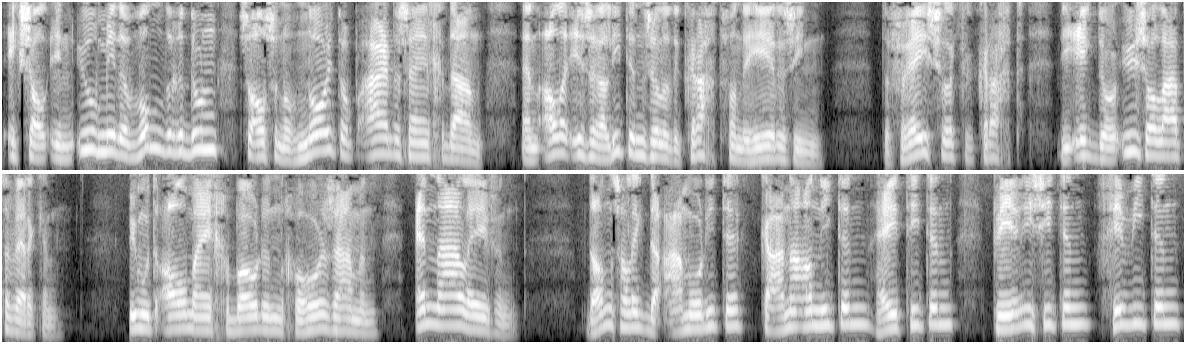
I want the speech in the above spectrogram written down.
Ik zal in uw midden wonderen doen, zoals ze nog nooit op aarde zijn gedaan, en alle Israëlieten zullen de kracht van de Heere zien. De vreselijke kracht die ik door u zal laten werken. U moet al mijn geboden gehoorzamen en naleven. Dan zal ik de Amorieten, Canaanieten, Hethieten, Perizieten, Gewieten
